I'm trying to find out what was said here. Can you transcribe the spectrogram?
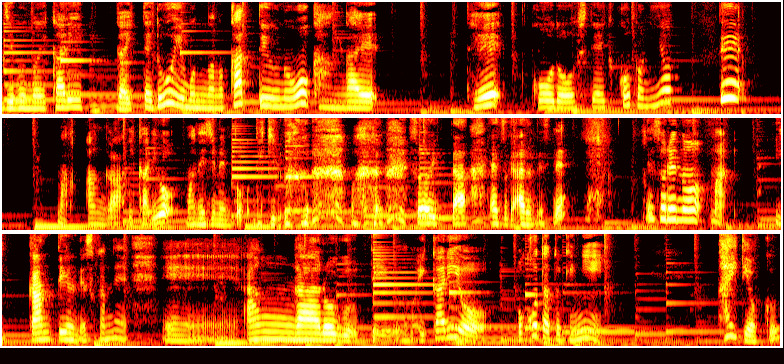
自分の怒りが一体どういうものなのかっていうのを考えて行動していくことによってまあ、 anger 怒りをマネジメントできる そういったやつがあるんですね。でそれの、まあ、一環っていうんですかね、えー、 anger log っていうの怒りを怒った時に書いておく。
